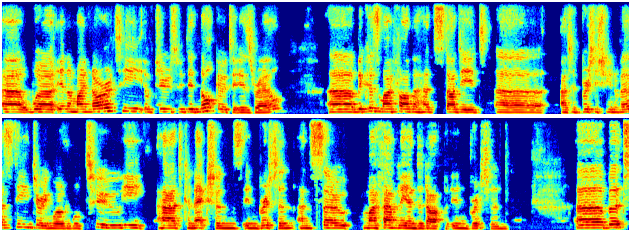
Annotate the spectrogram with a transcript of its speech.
uh, were in a minority of Jews who did not go to Israel uh, because my father had studied uh, at a British university during World War II. He had connections in Britain, and so my family ended up in Britain. Uh, but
